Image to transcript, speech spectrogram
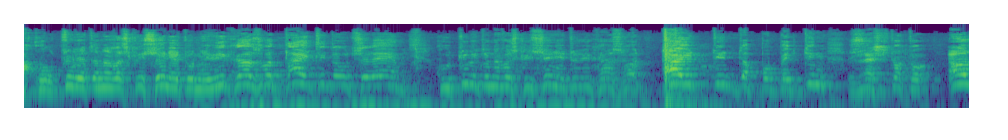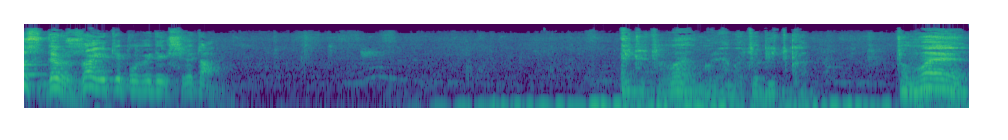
А културата на Възкресението не ви казва дайте да оцелеем. Културата на Възкресението ви казва дайте да победим, защото аз дързаите победих света. Ето това е голямата битка. Това е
